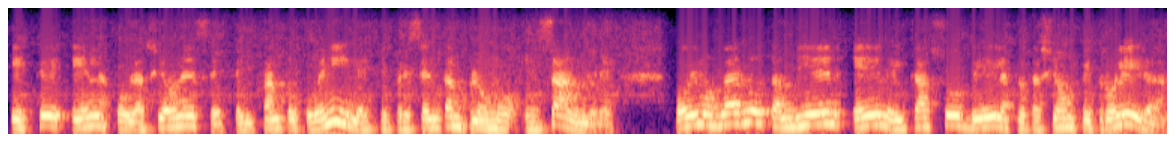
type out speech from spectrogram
este, en las poblaciones este, infanto-juveniles que presentan plomo en sangre. Podemos verlo también en el caso de la explotación petrolera,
